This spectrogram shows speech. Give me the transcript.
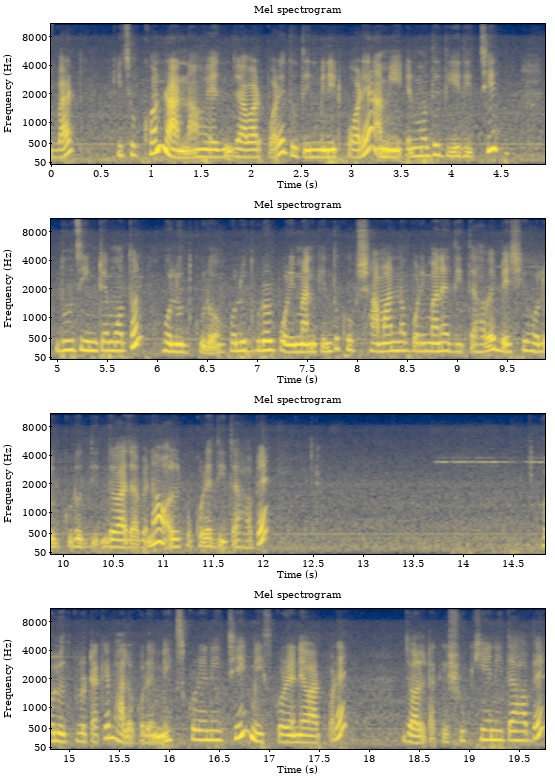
এবার কিছুক্ষণ রান্না হয়ে যাওয়ার পরে দু তিন মিনিট পরে আমি এর মধ্যে দিয়ে দিচ্ছি দু চিমটে মতন হলুদ গুঁড়ো। হলুদ গুঁড়োর পরিমাণ কিন্তু খুব সামান্য পরিমাণে দিতে হবে। বেশি হলুদ গুঁড়ো দেওয়া যাবে না, অল্প করে দিতে হবে। হলুদ গুঁড়োটাকে ভালো করে মিক্স করে নিচ্ছি। মিক্স করে নেওয়ার পরে জলটাকে শুকিয়ে নিতে হবে।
